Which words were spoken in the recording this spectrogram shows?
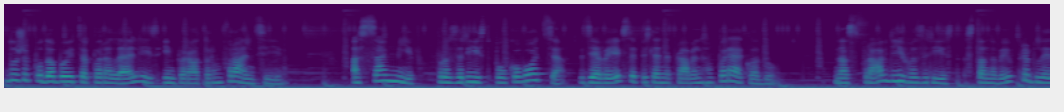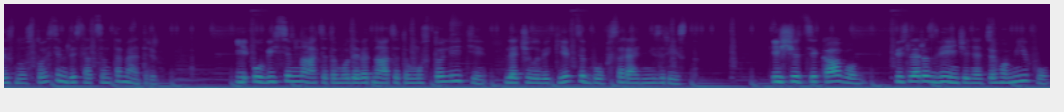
дуже подобаються паралелі з імператором Франції. А сам міф про зріст полководця з'явився після неправильного перекладу. Насправді його зріст становив приблизно 170 см. І у 18-19 столітті для чоловіків це був середній зріст. І що цікаво, після розвінчення цього міфу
